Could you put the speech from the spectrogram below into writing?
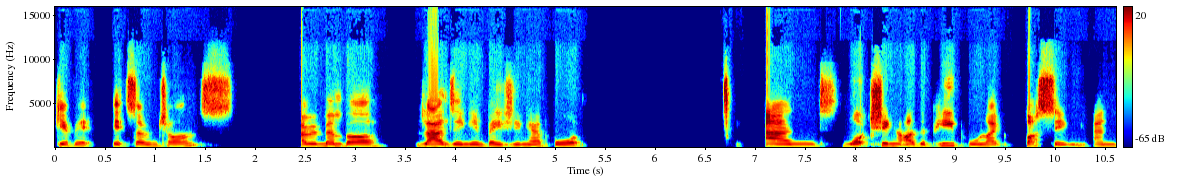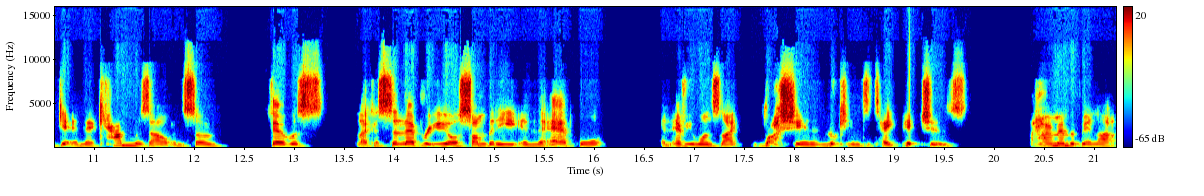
give it its own chance. I remember landing in Beijing airport and watching other people like bussing and getting their cameras out. And so there was like a celebrity or somebody in the airport and everyone's like rushing and looking to take pictures. And I remember being like,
